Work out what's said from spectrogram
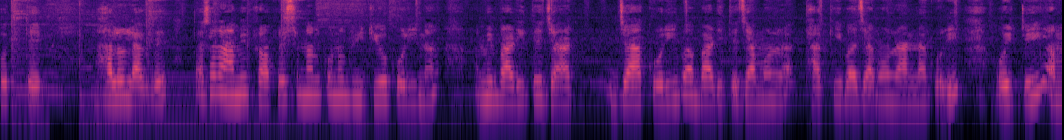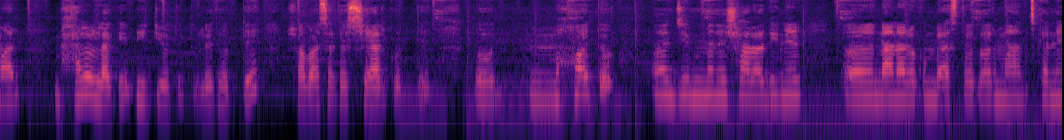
করতে ভালো লাগবে। তাছাড়া আমি প্রফেশনাল কোনো ভিডিও করি না। আমি বাড়িতে যা যা করি বা বাড়িতে যেমন থাকি বা যেমন রান্না করি, ওইটাই আমার ভালো লাগে ভিডিওতে তুলে ধরতে, সবার সাথে শেয়ার করতে। তো হয়তো যে মানে সারাদিনের নানা রকম ব্যস্ততার মাঝখানে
